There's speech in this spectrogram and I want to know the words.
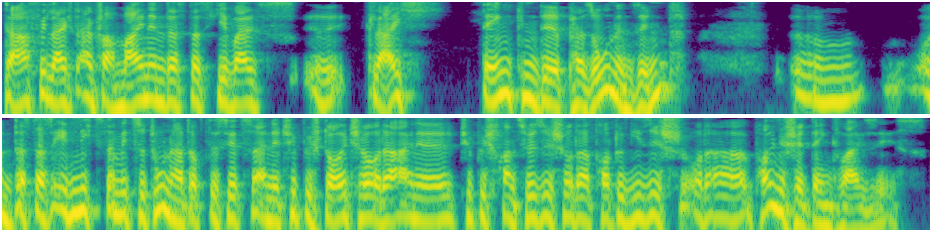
da vielleicht einfach meinen, dass das jeweils äh, gleichdenkende Personen sind ähm, und dass das eben nichts damit zu tun hat, ob das jetzt eine typisch deutsche oder eine typisch französische oder portugiesisch oder polnische Denkweise ist.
